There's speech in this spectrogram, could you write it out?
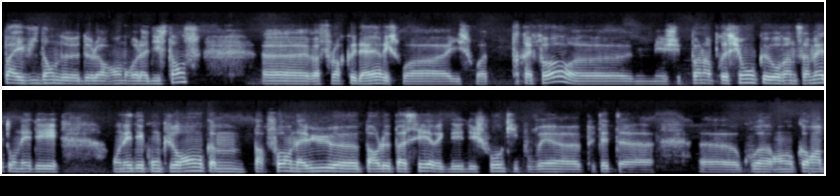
pas évident de, de leur rendre la distance. Euh, il va falloir que derrière, il soit, il soit très fort. Euh, mais j'ai pas l'impression qu'au 25 mètres, on ait des on est des concurrents comme parfois on a eu euh, par le passé avec des, des chevaux qui pouvaient euh, peut-être euh, quoi encore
